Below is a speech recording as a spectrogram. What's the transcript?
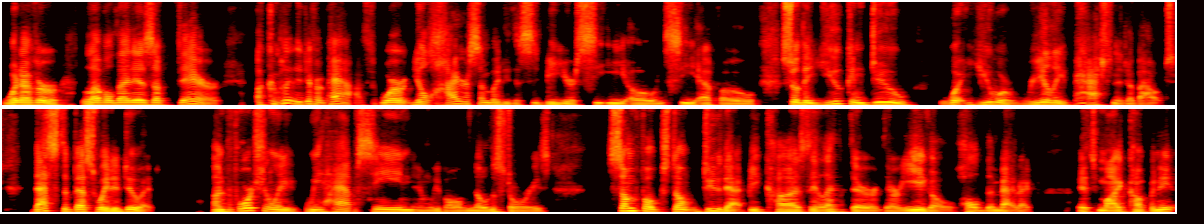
whatever level that is up there. A completely different path where you'll hire somebody to be your CEO and CFO so that you can do what you are really passionate about. That's the best way to do it. Unfortunately, we have seen, and we've all know the stories. Some folks don't do that because they let their their ego hold them back. Like, it's my company.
